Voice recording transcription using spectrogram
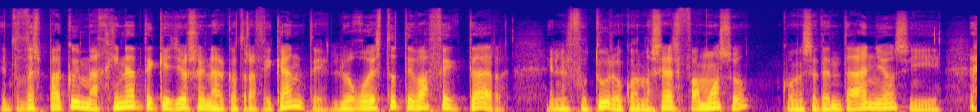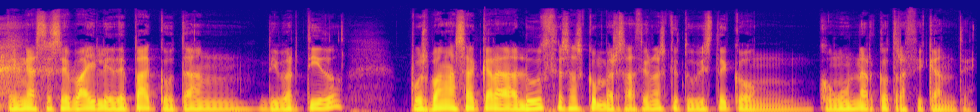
Entonces, Paco, imagínate que yo soy narcotraficante. Luego esto te va a afectar en el futuro, cuando seas famoso, con 70 años y tengas ese baile de Paco tan divertido, pues van a sacar a la luz esas conversaciones que tuviste con, un narcotraficante.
